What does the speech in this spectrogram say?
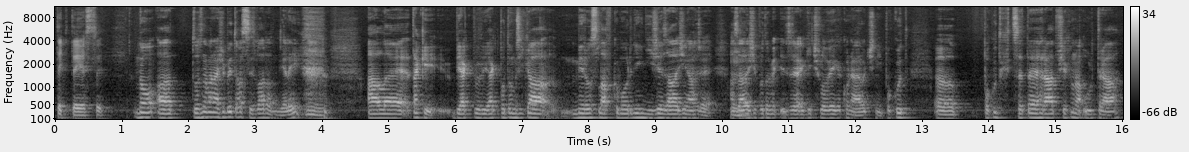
Teď ty, jestli... No a to znamená, že by to asi zvládat měli, mm. ale taky, jak, jak potom říká Miroslav Komorník níže, záleží na hře. A mm. záleží potom, jak je člověk jako náročný. Pokud, uh, pokud chcete hrát všechno na ultra,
